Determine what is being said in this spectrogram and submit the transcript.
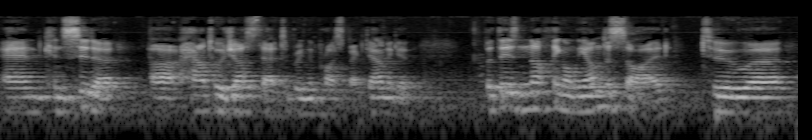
and consider uh, how to adjust that to bring the price back down again. But there's nothing on the underside to, uh,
